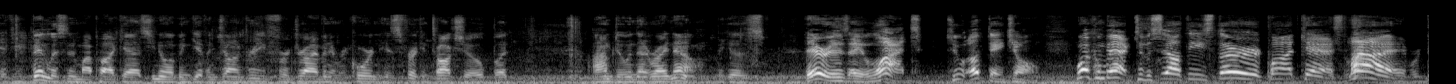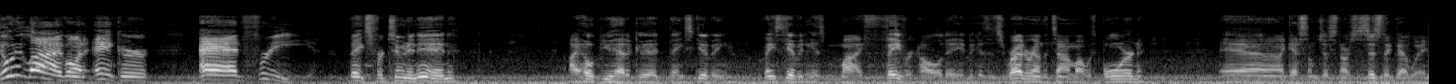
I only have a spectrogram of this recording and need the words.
if you've been listening to my podcast, you know I've been giving John grief for driving and recording his freaking talk show, but I'm doing that right now because there is a lot to update y'all. Welcome back to the Southeast Third Podcast live. We're doing it live on Anchor, ad free. Thanks for tuning in. I hope you had a good Thanksgiving. Thanksgiving is my favorite holiday because it's right around the time I was born, and I guess I'm just narcissistic that way.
